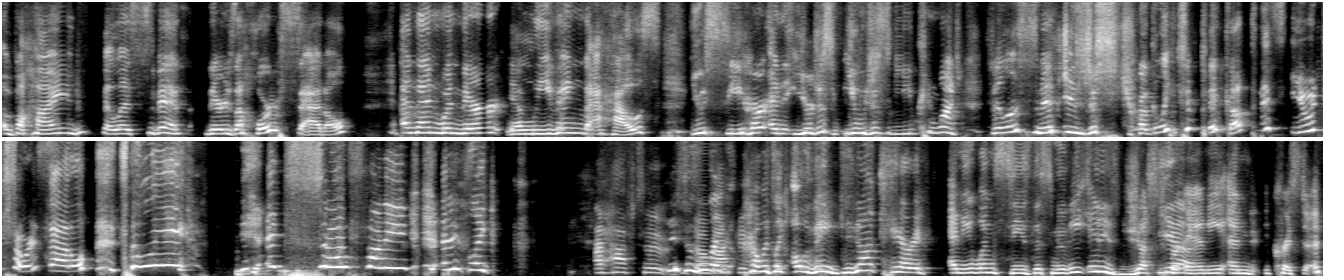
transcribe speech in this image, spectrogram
behind phyllis smith there's a horse saddle. And then when they're Yep. leaving the house you see her and you're just you just you can watch. Phyllis smith is just struggling to pick up this huge horse saddle to leave it's so funny and it's like I have to. This is like and- how it's like, oh, they do not care if anyone sees this movie. It is just Yeah. for Annie and Kristen.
